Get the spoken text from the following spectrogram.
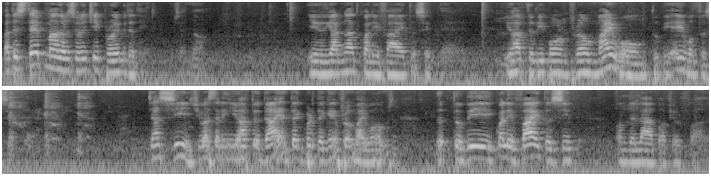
But the stepmother Suruchi prohibited him. You, you are not qualified to sit there. You have to be born from my womb to be able to sit there. Just see, she was telling you, you have to die and take birth again from my womb to, be qualified to sit on the lap of your father.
